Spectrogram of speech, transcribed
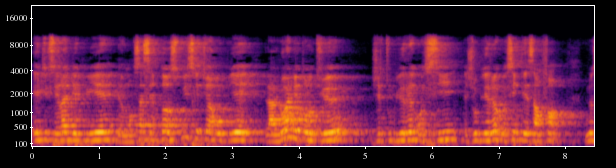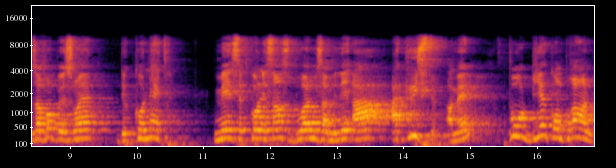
et tu seras dépouillé de mon sacerdoce. Puisque tu as oublié la loi de ton Dieu, je t'oublierai aussi, j'oublierai aussi tes enfants. Nous avons besoin de connaître. Mais cette connaissance doit nous amener à, à Christ. Amen. Pour bien comprendre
